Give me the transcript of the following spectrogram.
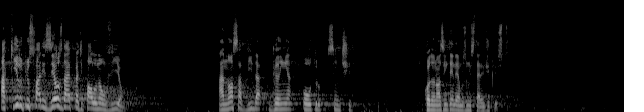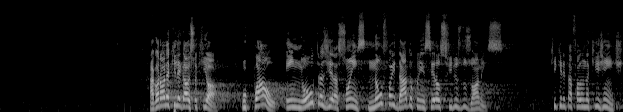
aquilo que os fariseus da época de Paulo não viam. A nossa vida ganha outro sentido. Quando nós entendemos o mistério de Cristo. Agora olha que legal isso aqui, ó. O qual em outras gerações não foi dado a conhecer aos filhos dos homens. O que, que ele está falando aqui, gente?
